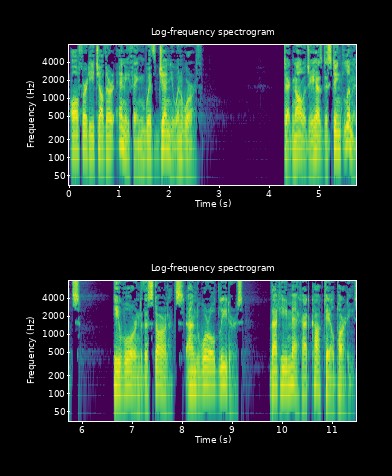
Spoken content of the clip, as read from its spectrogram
offered each other anything with genuine worth. Technology has distinct limits. He warned the starlets and world leaders that he met at cocktail parties.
